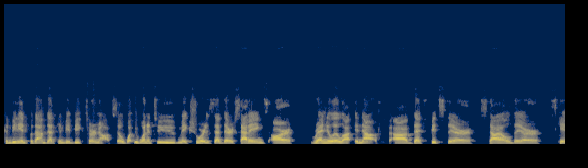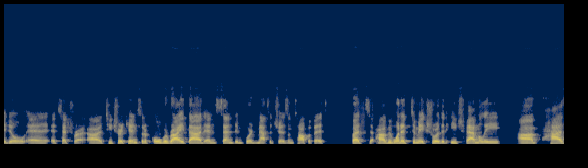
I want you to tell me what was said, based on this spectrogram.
convenient for them, that can be a big turnoff. So what we wanted to make sure is that their settings are granular enough uh, that fits their style, their schedule, uh, etc. Uh, teacher can sort of override that and send important messages on top of it. But uh, we wanted to make sure that each family um, has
